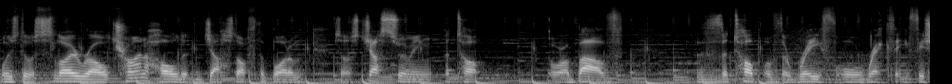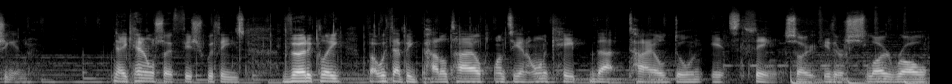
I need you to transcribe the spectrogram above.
or just do a slow roll, trying to hold it just off the bottom so it's just swimming atop or above the top of the reef or wreck that you're fishing in. Now you can also fish with these vertically, but with that big paddle tail, once again, I wanna keep that tail doing its thing. So either a slow roll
